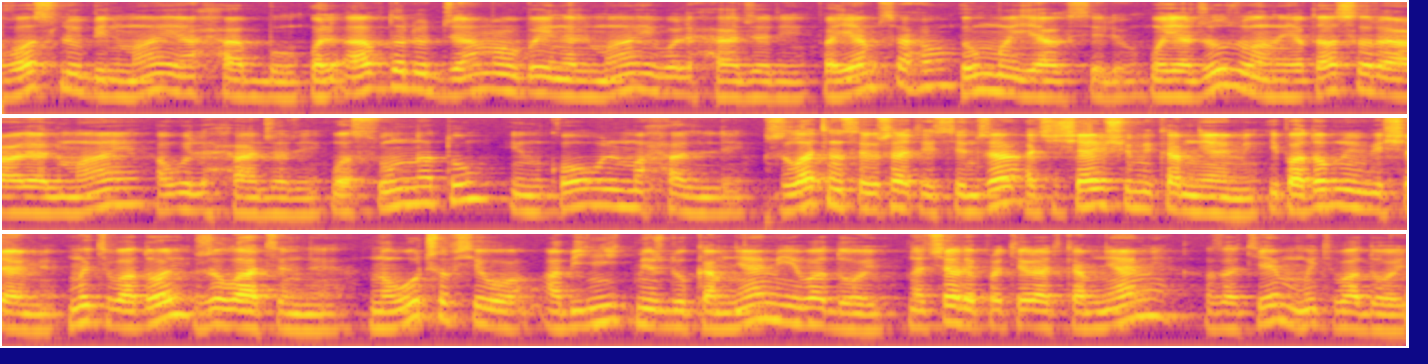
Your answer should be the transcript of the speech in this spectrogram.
гаслю бильмай ахаббу, валь авдалю джаму бейн альмай валь хаджари, фаямсаху тумма якселю, ваяджузу ан ятасара аля альмай авиль хаджари, ва суннату инковуль махалли. Желательно совершать истинджа очищающими камнями и подобными вещами. Мыть водой желательнее, но лучше всего объединить между камнями и водой. Вначале протирать камнями, а затем мыть водой.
